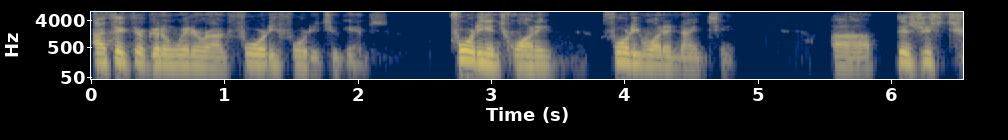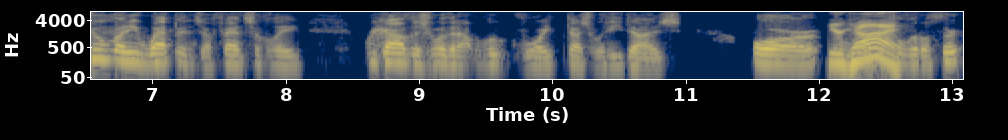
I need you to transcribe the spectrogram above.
I think they're going to win around 40, 42 games, 40 and 20, 41 and 19. Uh, there's just too many weapons offensively, regardless whether or not Luke Voit does what he does, or your guy, little third,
